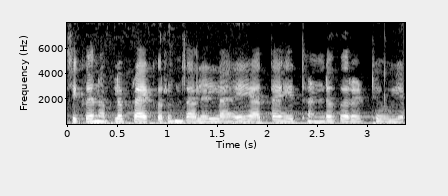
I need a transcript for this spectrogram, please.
चिकन आपलं फ्राय करून झालेलं आहे. आता हे थंड करत ठेवूया.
